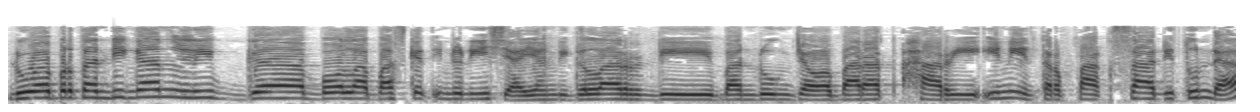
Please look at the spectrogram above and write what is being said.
Dua pertandingan Liga Bola Basket Indonesia yang digelar di Bandung, Jawa Barat hari ini terpaksa ditunda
